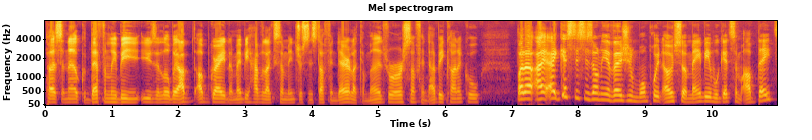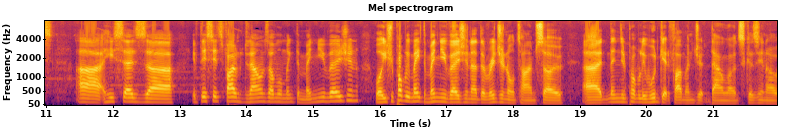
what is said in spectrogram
personnel could definitely be using a little bit up upgrade and maybe have like some interesting stuff in there, like a murderer or something. That'd be kind of cool. But uh, I, I guess this is only a version 1.0, so maybe we'll get some updates. Uh, he says uh, if this hits 500 downloads, I will make the menu version. Well, you should probably make the menu version at the original time, so uh, then you probably would get 500 downloads because you know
